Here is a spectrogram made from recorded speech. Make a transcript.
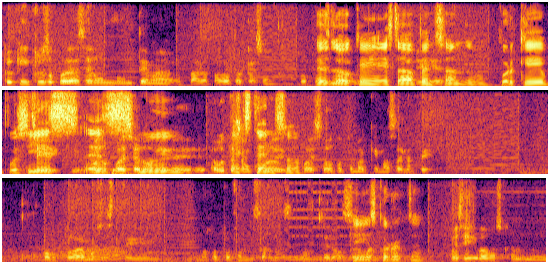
Creo que incluso podría ser un, tema para, para, otra ocasión. es lo que estaba eh, pensando, porque pues sí, es, es muy eh, extenso. Puede ser otro tema que más adelante podamos este, mejor profundizar más. ¿no? Pero, sí, es correcto. Pues sí, vamos con,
